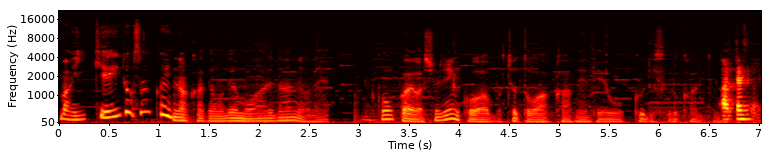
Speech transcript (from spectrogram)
まあ池井戸作品の中でもでもあれだよね今回は主人公はちょっと若めでお送りする感じあ、確かに。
